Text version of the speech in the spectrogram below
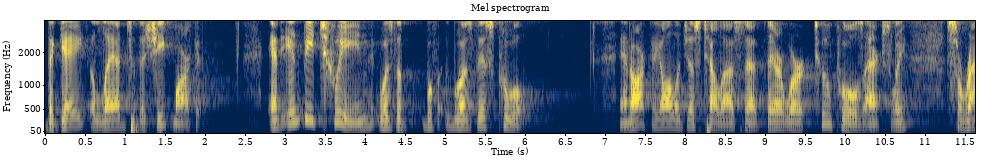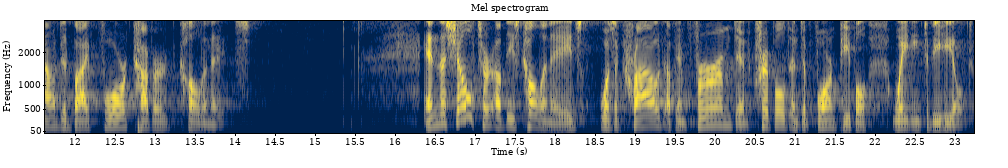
The gate led to the sheep market, and in between was, the, was this pool. And archaeologists tell us that there were two pools actually, surrounded by four covered colonnades. In the shelter of these colonnades was a crowd of infirmed and crippled and deformed people waiting to be healed.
